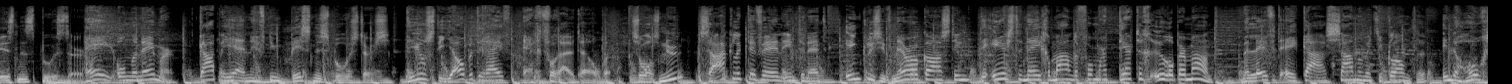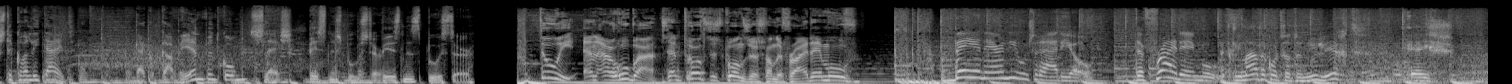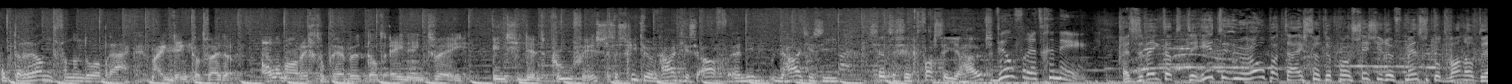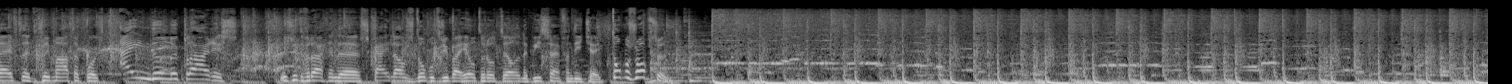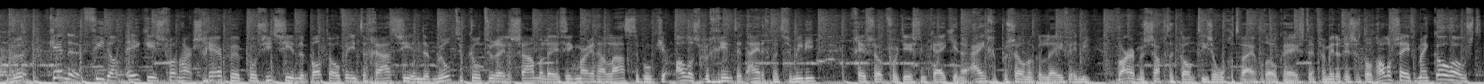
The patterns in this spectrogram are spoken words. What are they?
Business Booster. Hey ondernemer, KPN heeft nu Business Boosters. Deals die jouw bedrijf echt vooruit helpen. Zoals nu, zakelijk tv en internet, inclusief narrowcasting... de eerste 9 maanden voor maar 30 euro per maand. Beleef het EK samen met je klanten in de hoogste kwaliteit. Kijk op kpn.com slash businessbooster. Business Booster. TUI en Aruba zijn trotse sponsors van de Friday Move. BNR Nieuwsradio. The Friday Move. Het klimaatakkoord dat er nu ligt, is op de rand van een doorbraak. Maar ik denk dat wij er allemaal recht op hebben dat 112 incident-proof is. Ze schieten hun haartjes af en die haartjes die zetten zich vast in je huid. Wilfred Gené. Het is de week dat de hitte Europa teistert, de processieruf mensen tot wanhoop drijft... en het klimaatakkoord eindelijk klaar is. We zitten vandaag in de Skylands Doubletree bij Hilton Hotel... in de beat zijn van DJ Thomas Robson. We kennen Fidan Ekis van haar scherpe positie in debat over integratie in de multiculturele samenleving. Maar in haar laatste boekje Alles begint en eindigt met familie geeft ze ook voor het eerst een kijkje in haar eigen persoonlijke leven en die warme, zachte kant die ze ongetwijfeld ook heeft. En vanmiddag is ze tot half zeven mijn co-host.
